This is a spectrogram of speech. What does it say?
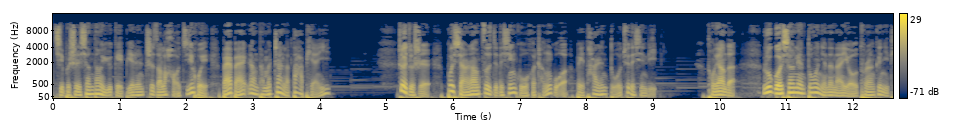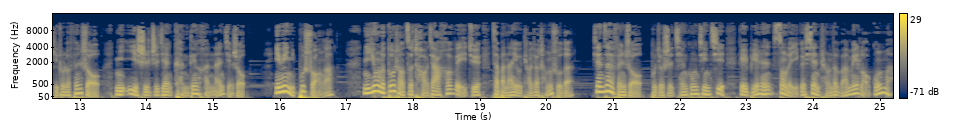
岂不是相当于给别人制造了好机会，白白让他们占了大便宜？这就是不想让自己的辛苦和成果被他人夺去的心理。同样的，如果相恋多年的男友突然跟你提出了分手，你一时之间肯定很难接受，因为你不爽啊！你用了多少次吵架和委屈才把男友调教成熟的？现在分手不就是前功尽弃，给别人送了一个现成的完美老公吗？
